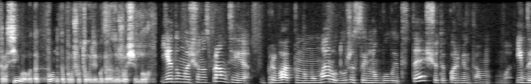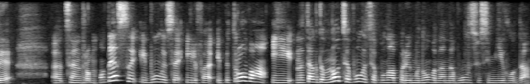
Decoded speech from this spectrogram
красиво, вот так тонко, тому що в то время гораздо жорстче було. Я думаю, що насправді приватному меру дуже сильно болить те, що тепер він там іде е, центром Одеси, і вулиця Ільфа і Петрова. І не так давно ця вулиця була перейменована на вулицю сім'ї Глодан.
